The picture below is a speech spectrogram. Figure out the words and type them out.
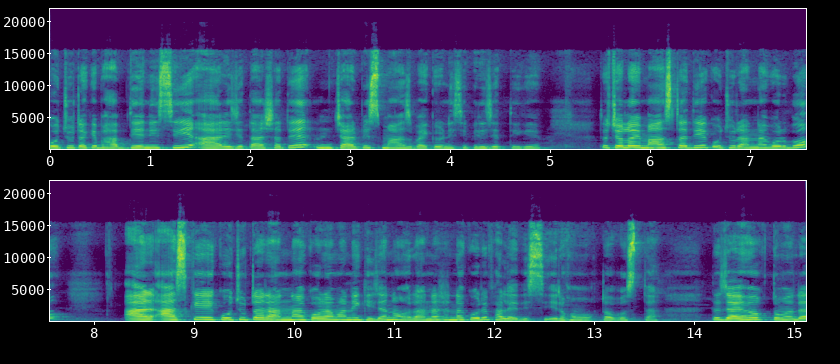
কচুটাকে ভাব দিয়ে নিছি আর এই যে তার সাথে চার পিস মাছ বাই করে নিছি ফ্রিজের থেকে। তো চলো এই মাছটা দিয়ে কচু রান্না করব। আর আজকে এই কচুটা রান্না করা মানে কি জানো? রান্না টান্না করে ফালিয়ে দিচ্ছি এরকম একটা অবস্থা। তো যাই হোক, তোমরা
